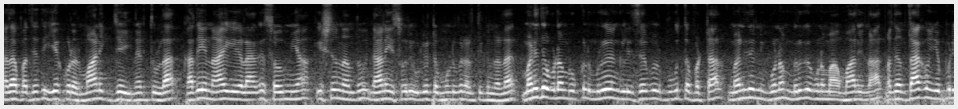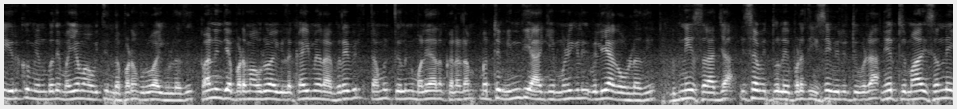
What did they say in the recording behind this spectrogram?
கதாபாத்திரத்தில் இயக்குனர் மாணிக் ஜெய் நடித்துள்ளார். கதை நாயகிகளாக சௌமியா கிருஷ்ணநந்து ஞானேஸ்வரி உள்ளிட்ட மூன்று பேர் நடித்துக்கின்றனர் மனித உடம்புக்குள் மிருகங்களின் செல்கள் புகுத்தப்பட்டால் மனிதனின் குணம் மிருக குணமாக மாறினால் அதன் தாக்கம் எப்படி இருக்கும் என்பதை மையமாக வைத்து இந்த படம் உருவாகியுள்ளது. பான் இந்திய படமாக உருவாகியுள்ள கைமேரா விரைவில் தமிழ் தெலுங்கு மலையாளம் கன்னடம் மற்றும் இந்தி ஆகிய மொழிகளில் வெளியாக உள்ளது. விக்னேஷ் ராஜா இசையமைத்துள்ள இப்படத்தின் இசை வெளியீட்டு விழா நேற்று மாலை சென்னை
